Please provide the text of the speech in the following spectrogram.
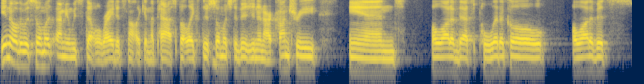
you know, there was so much. I mean, we still right. It's not like in the past, but like there's so much division in our country, and a lot of that's political. A lot of it's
